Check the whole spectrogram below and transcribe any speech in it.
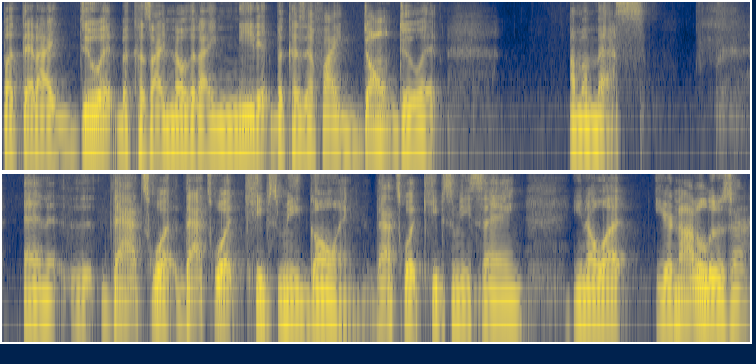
but that I do it because I know that I need it, because if I don't do it, I'm a mess. And that's what that's what keeps me going. That's what keeps me saying, you know what? You're not a loser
